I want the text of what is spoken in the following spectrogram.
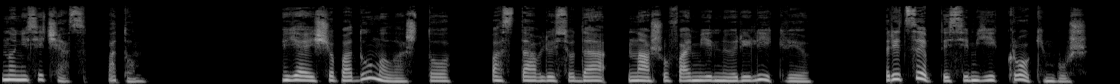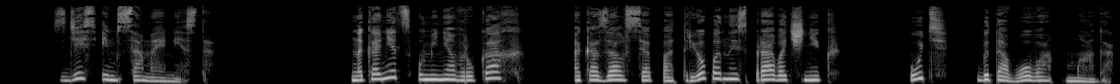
Но не сейчас, потом. Я еще подумала, что поставлю сюда нашу фамильную реликвию, рецепты семьи Крокенбуш. Здесь им самое место. Наконец, у меня в руках оказался потрепанный справочник «Путь бытового мага».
